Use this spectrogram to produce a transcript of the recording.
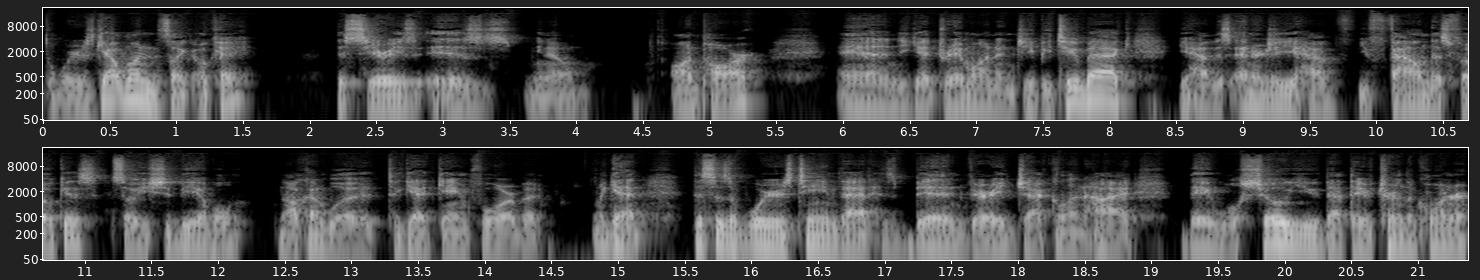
The Warriors get one, it's like, okay, this series is, you know, on par and you get Draymond and GP2 back. You have this energy, you have you found this focus, so you should be able, knock on wood, to get game 4, but again, this is a Warriors team that has been very Jekyll and Hyde. They will show you that they've turned the corner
